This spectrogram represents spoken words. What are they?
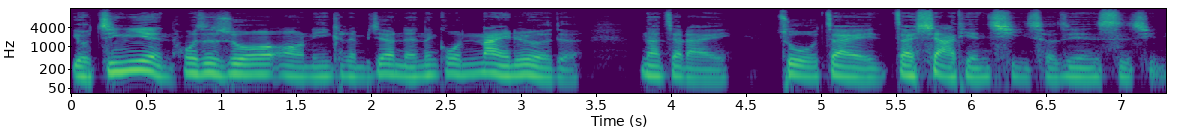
有经验或是说哦，你可能比较能能够耐热的，那再来。做在在夏天骑车这件事情，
